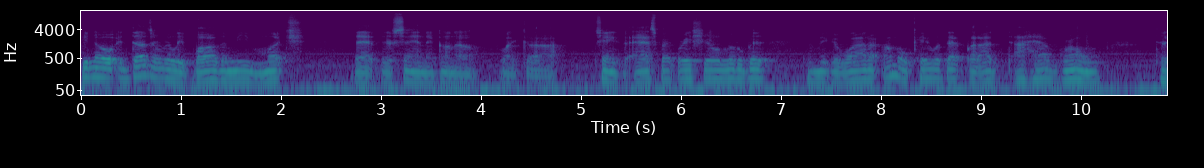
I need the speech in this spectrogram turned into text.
you know, it doesn't really bother me much that they're saying they're gonna like uh, change the aspect ratio a little bit to make it wider. I'm okay with that, but I I have grown to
